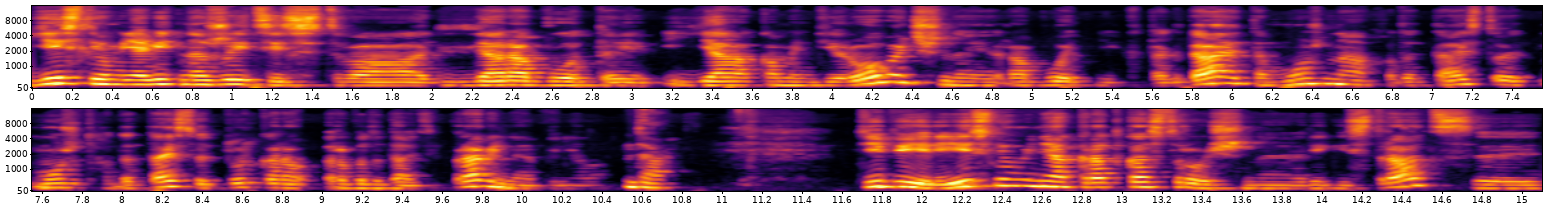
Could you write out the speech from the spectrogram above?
если у меня вид на жительство для работы, и я командировочный работник, тогда это можно ходатайствовать может ходатайствовать только ра работодатель. Правильно я поняла? Да. Теперь, если у меня краткосрочная регистрация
